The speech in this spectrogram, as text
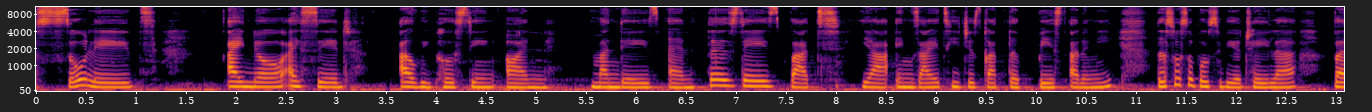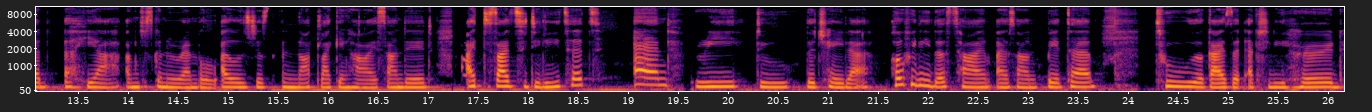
so late. I know I said I'll be posting on Mondays and Thursdays, but yeah, anxiety just got the best out of me. This was supposed to be a trailer, but uh, yeah, I'm just gonna ramble. I was just not liking how I sounded. I decided to delete it and redo the trailer. Hopefully, this time I sound better to the guys that actually heard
